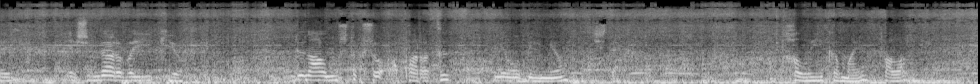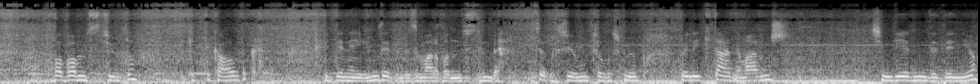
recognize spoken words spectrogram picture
Ay eşim de arabayı yıkıyor. Dün almıştık şu aparatı. Ne o bilmiyorum. İşte halı yıkamaya falan. Babam istiyordu. Gittik aldık. Bir deneyelim dedi bizim arabanın üstünde. Çalışıyor mu çalışmıyor mu? Böyle iki tane varmış. Şimdi diğerini de deniyor.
